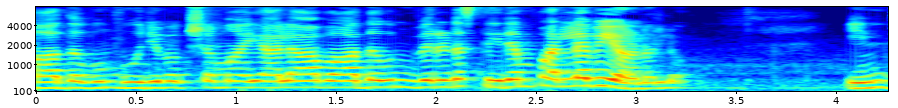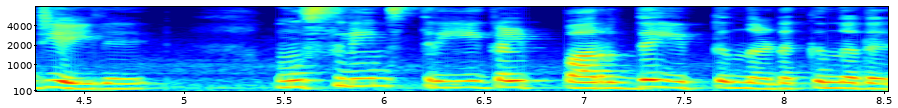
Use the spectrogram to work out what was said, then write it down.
വാദവും ഭൂരിപക്ഷമായാൽ ആ വാദവും ഇവരുടെ സ്ഥിരം പല്ലവിയാണല്ലോ. ഇന്ത്യയിൽ മുസ്ലിം സ്ത്രീകൾ പർദ്ദയിട്ട് നടക്കുന്നത്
